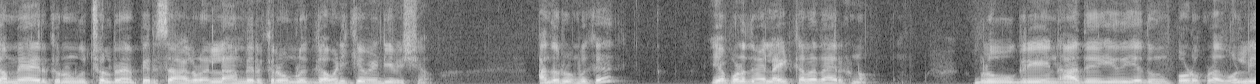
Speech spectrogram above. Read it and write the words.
கம்மியாக இருக்கிறவங்களுக்கு சொல்கிறேன் பெருசாக அகலம் இல்லாமல் இருக்கிறவங்களுக்கு கவனிக்க வேண்டிய விஷயம். அந்த ரூமுக்கு எப்பொழுதுமே லைட் கலர் தான் இருக்கணும். ப்ளூ க்ரீன் அது இது எதுவும் போடக்கூடாது. ஒன்லி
